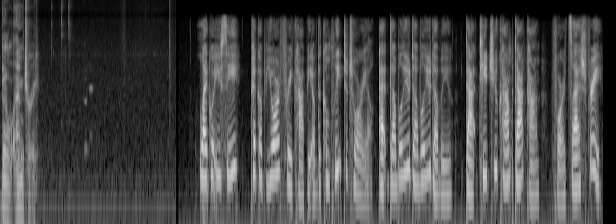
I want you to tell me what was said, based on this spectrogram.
bill entry. Like what you see? Pick up your free copy of the complete tutorial at www.teachucomp.com forward slash free.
